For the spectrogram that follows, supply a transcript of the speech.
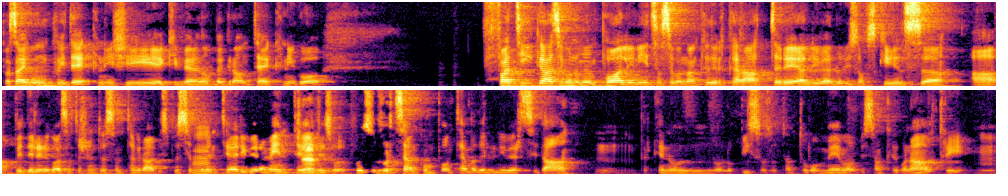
Poi sai, comunque i tecnici e chi viene da un background tecnico fatica secondo me un po' all'inizio, secondo anche del carattere a livello di soft skills a vedere le cose a 360 gradi, spesso e mm. volentieri veramente, certo. questo forse è anche un po' un tema dell'università, perché non, non, l'ho visto soltanto con me, ma l'ho visto anche con altri. Mm,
